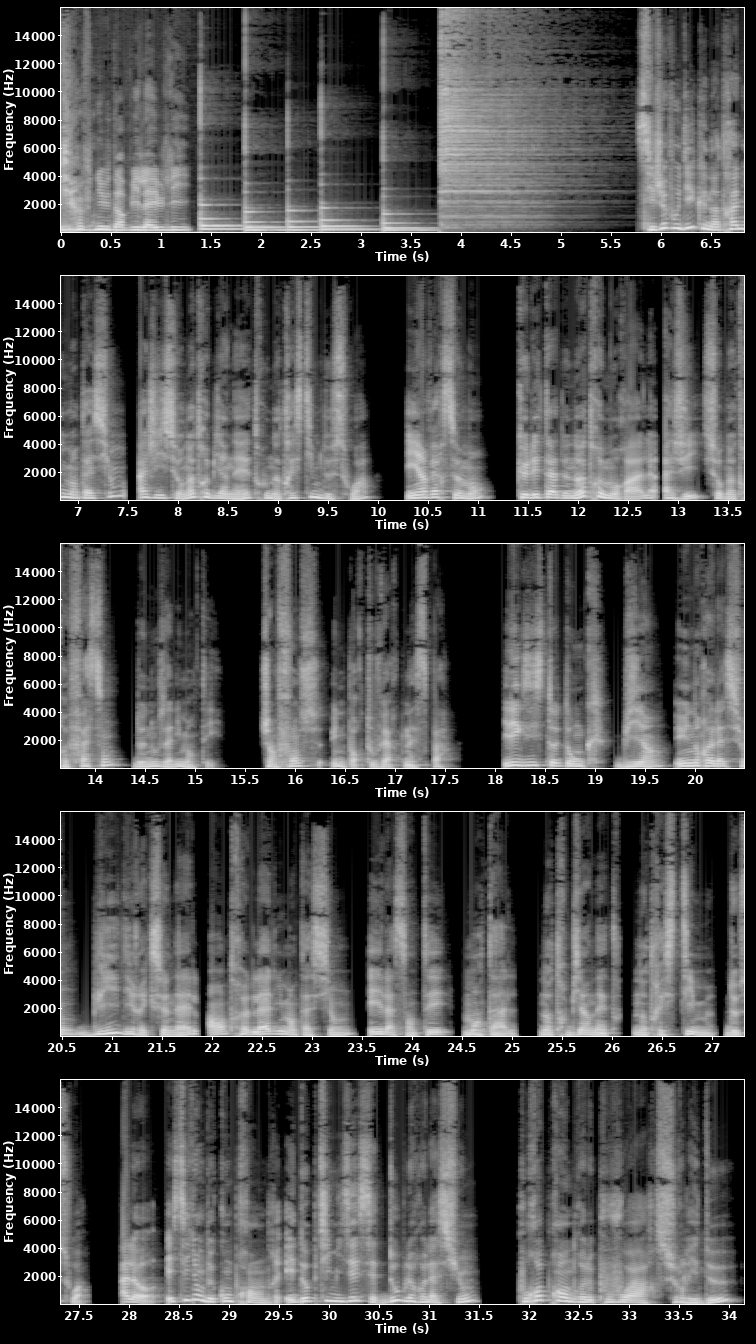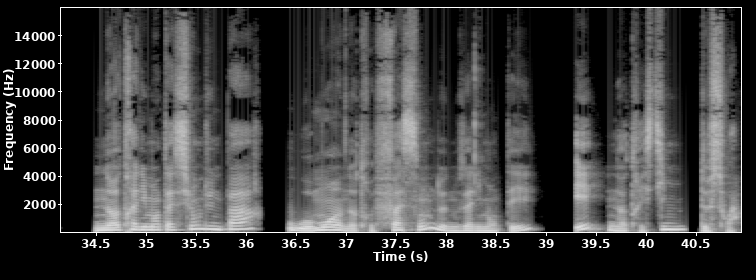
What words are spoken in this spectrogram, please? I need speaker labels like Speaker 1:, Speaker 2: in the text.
Speaker 1: Bienvenue dans Villa Uli. Si je vous dis que notre alimentation agit sur notre bien-être ou notre estime de soi, et inversement, que l'état de notre morale agit sur notre façon de nous alimenter. J'enfonce une porte ouverte, n'est-ce pas? Il existe donc bien une relation bidirectionnelle entre l'alimentation et la santé mentale, notre bien-être, notre estime de soi. Alors, essayons de comprendre et d'optimiser cette double relation pour reprendre le pouvoir sur les deux, notre alimentation d'une part, ou au moins notre façon de nous alimenter, et notre estime de soi.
